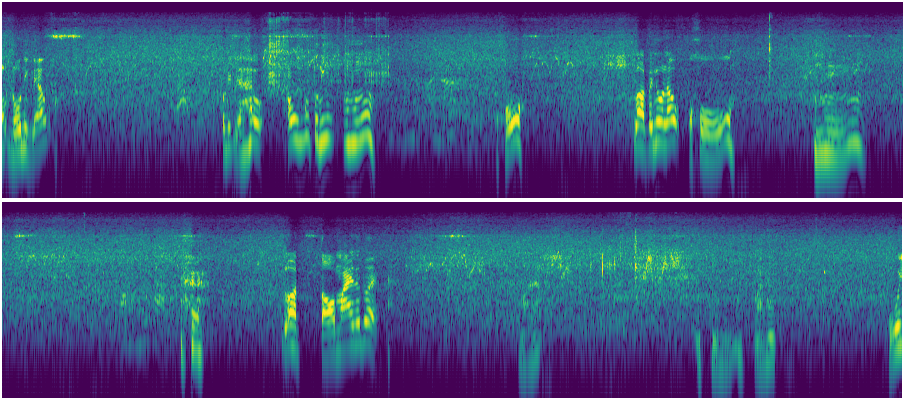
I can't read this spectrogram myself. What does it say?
เอาโดนอีกแล้วโดนอีกแล้วเอาตัวนี้อือหือโอ้โหรอดไปนู่นแล้วโอ้โหอือหือรอดต่อไม้ซะด้วยมาแล้วมาแล้วอุ้ย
